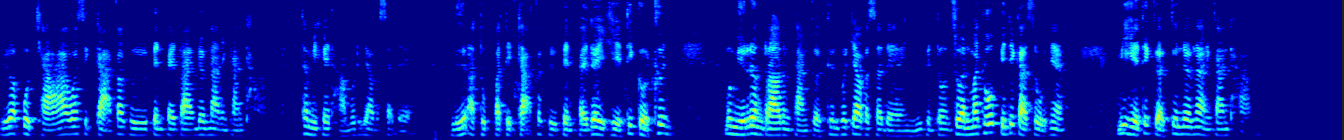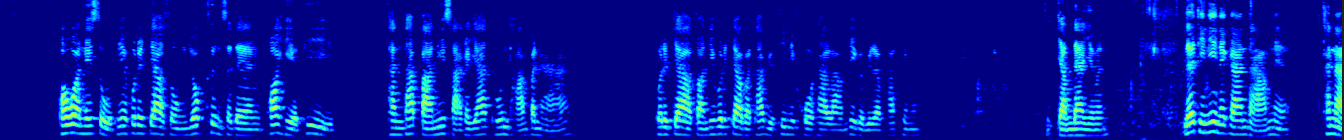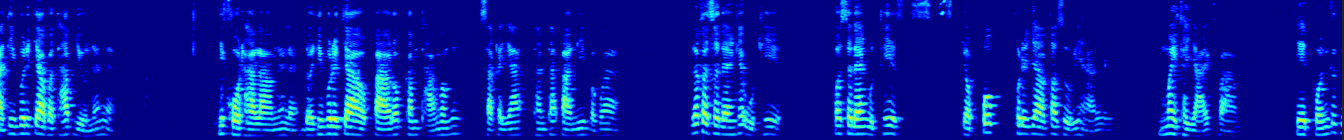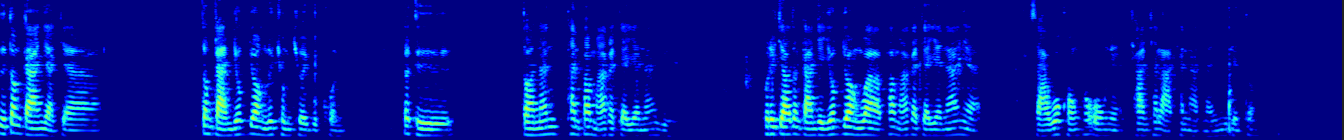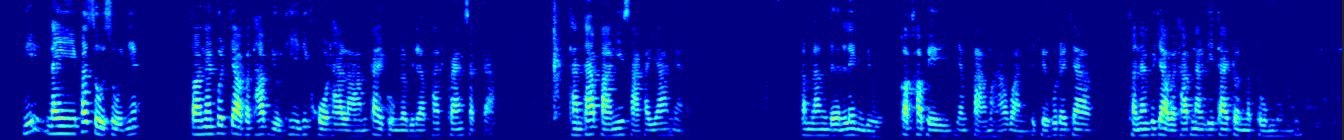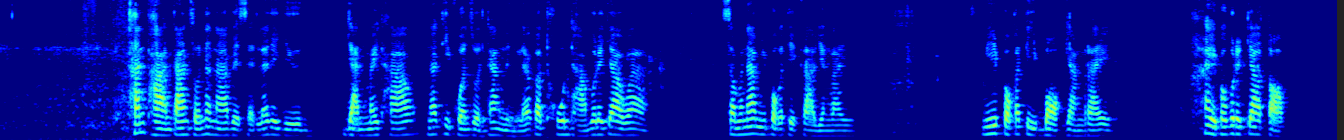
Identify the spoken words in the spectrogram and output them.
หรือว่าปุจฉาวสิกาก็คือเป็นไปตามเรื่องหน้าในการถาม ถ้ามีใครถามพระเจ้าก็แสดง หรืออตุปฏิกะก็คือเป็นไปด้วยเหตุที่เกิดขึ้น เมื่อมีเรื่องราวต่างๆ เกิดขึ้นพระเจ้าก็แสดงอย่างนี้เป็นต้นส่วนมัทุปิฎกาสูตรเนี่ย มีเหตุที่เกิดขึ้นเรื่องหน้าในการถาม เพราะว่าในสูตรเนี่ยพระเจ้าทรงยกขึ้นแสดง เพราะเหตุที่ทันทปานิสากยะทูลถามปัญหาพระเจ้าตอนที่พระเจ้าประทับอยู่ที่นิโคทารามที่กบิลพัทใช่ไหม จำได้ใช่ไหมแล้วทีนี้ในการถามเนี่ย ขณะที่พระเจ้าประทับอยู่นั่นแหละนิโคทารามนั่แหละ โดยที่พระเจ้าปารบคำถามของสักยะทันทปานิบอกว่า แล้วก็แสดงแค่อุเทศพอแสดงอุเทศจบปุ๊บพระเจ้าเข้าสู่วิหารเลย ไม่ขยายความ เหตุผลก็คือต้องการอยากจะต้องการยกย่องหรือชมเชยบุคคล ก็คือตอนนั้นท่านพระมหากัจจายนะอยู่ พระเจ้าต้องการจะยกย่องว่าพระมหากัจจายนะเนี่ย สาวกของพระองค์เนี่ยชาญฉลาดขนาดไหนนี่เป็นต้นนี่ในพระสูตรสูตรเนี่ยตอนนั้นพระเจ้าประทับอยู่ที่ที่โคทารามใกล้กรุงกบิลพัทแคว้นสักกะทันทาปานิสากยะเนี่ยกำลังเดินเล่นอยู่ ก็เข้าไปยังป่ามหาวันไปเจอพระเจ้า ตอนนั้นพระเจ้าประทับนั่งที่ใต้ต้นมะตูมลงท่านผ่านการสนทนาเบ็ดเสร็จแล้วจะยืน ยันไม้เท้าหน้าที่ควรส่วนข้างหนึ่ง แล้วก็ทูลถามพระเจ้าว่า สมณะมีปกติกล่าวอย่างไร มีปกติบอกอย่างไร ให้พระพุทธเจ้าตอบ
